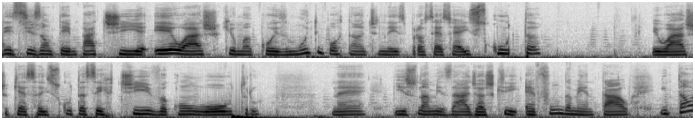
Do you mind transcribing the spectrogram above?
precisam ter empatia. Eu acho que uma coisa muito importante nesse processo é a escuta. Eu acho que essa escuta assertiva com o outro, né? Isso na amizade, acho que é fundamental. Então,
